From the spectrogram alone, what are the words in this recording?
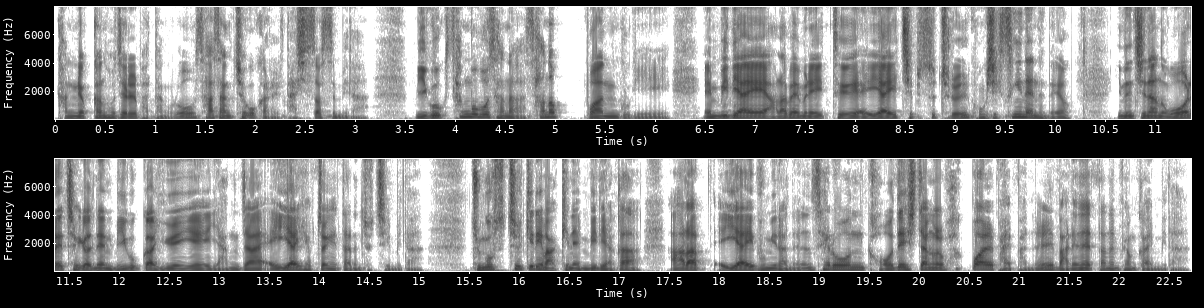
강력한 호재를 바탕으로 사상 최고가를 다시 썼습니다. 미국 상무부 산하 산업 보안국이 엔비디아의 아랍에미레이트 AI 칩 수출을 공식 승인했는데요. 이는 지난 5월에 체결된 미국과 UAE의 양자 AI 협정에 따른 조치입니다. 중국 수출길이 막힌 엔비디아가 아랍 AI 붐이라는 새로운 거대 시장을 확보할 발판을 마련했다는 평가입니다.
